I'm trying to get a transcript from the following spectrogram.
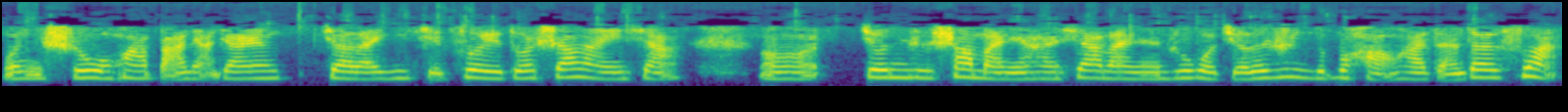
我说你十五话把两家人叫来一起坐一坐，商量一下，嗯，究竟是上半年还是下半年？如果觉得日子不好的话，咱再算。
